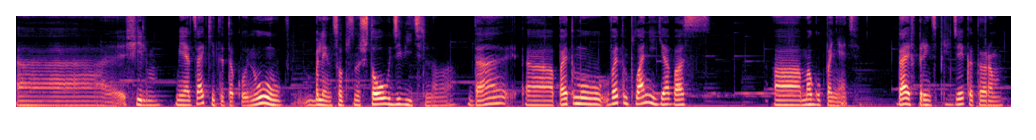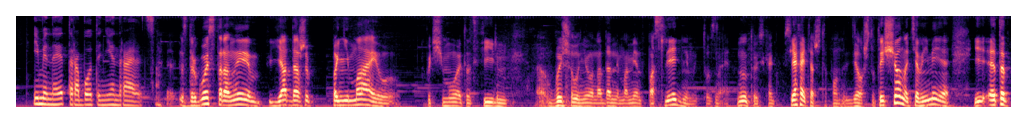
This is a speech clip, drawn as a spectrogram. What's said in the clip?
э, фильм Миядзаки, ты такой, ну, блин, собственно, что удивительного, да, э, поэтому в этом плане я вас э, могу понять, да, и, в принципе, людей, которым именно эта работа не нравится. С другой стороны, я даже понимаю, почему этот фильм вышел у него на данный момент последним, кто знает. Ну, то есть, как все хотят, чтобы он сделал что-то еще, но тем не менее, и это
